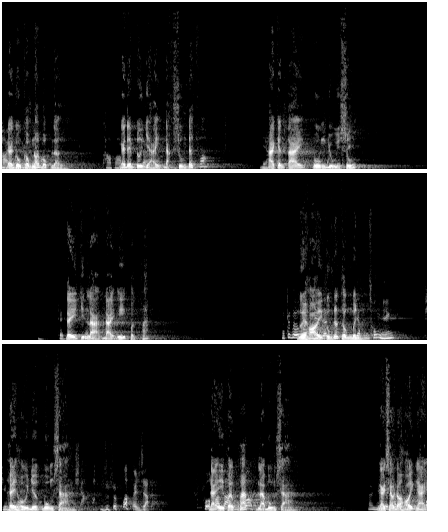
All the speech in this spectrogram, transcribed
Ngài cũng không nói một lời. Ngài đem túi vải đặt xuống đất. Hai cánh tay buông duỗi xuống. Đây chính là đại ý phật pháp người hỏi cũng rất thông minh. Thể hội được buông xả. Đại ý phật pháp là buông xả. Ngài sau đó hỏi ngài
